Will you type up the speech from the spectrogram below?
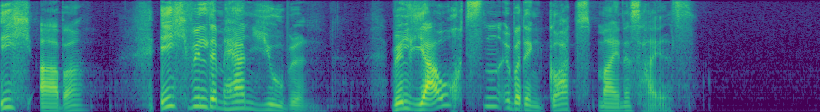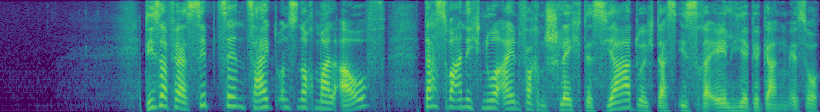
Ich aber, ich will dem Herrn jubeln, will jauchzen über den Gott meines Heils. Dieser Vers 17 zeigt uns nochmal auf, das war nicht nur einfach ein schlechtes Jahr, durch das Israel hier gegangen ist, so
